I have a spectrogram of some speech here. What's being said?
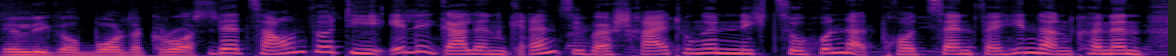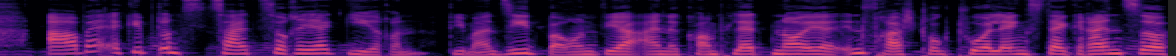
illegal border crossing. Der Zaun wird die illegalen Grenzüberschreitungen nicht zu 100 Prozent verhindern können, aber er gibt uns Zeit zu reagieren. Wie man sieht, bauen wir eine komplett neue Infrastruktur längs der Grenze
